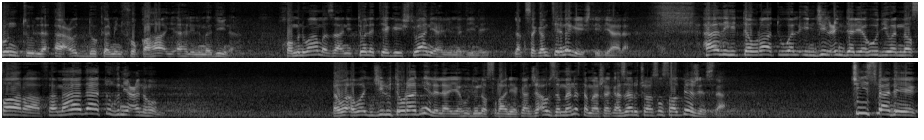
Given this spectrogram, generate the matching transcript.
كنت لأعدك من فقهاء أهل المدينة خو من وامەزانی تۆ لە تێگەیشتوانی ئەهلی مدینەی لە قسەکەم تێ نەگەیشتی دیارە هذه التوراة والإنجيل عند اليهود والنصارى فماذا تغني عنهم ئەوە ئەوە ئەنجیل و تەورات نییە لە لای یهود و نەسرانیەکان جا ئەو زەمانە تەماشاک 1400 سال پێش ئێستا چی ئیسفادەیەک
